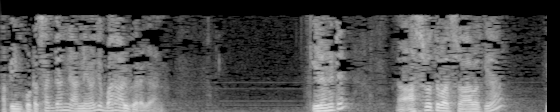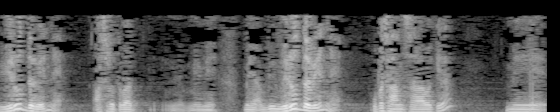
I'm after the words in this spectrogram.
අපින් කොටසක් ගන්න අන්න ඒ වගේ බර අඩු කරගන්නවා. ඊළඟට අශ්‍රතවත් ශ්‍රාවකයා විරුද්ධ වෙන්නේ නැහැ. අශ්‍රතවත් මේ මේ මේ විරුද්ධ වෙන්නේ නැහැ. උපසංස ශ්‍රාවකයා මේ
